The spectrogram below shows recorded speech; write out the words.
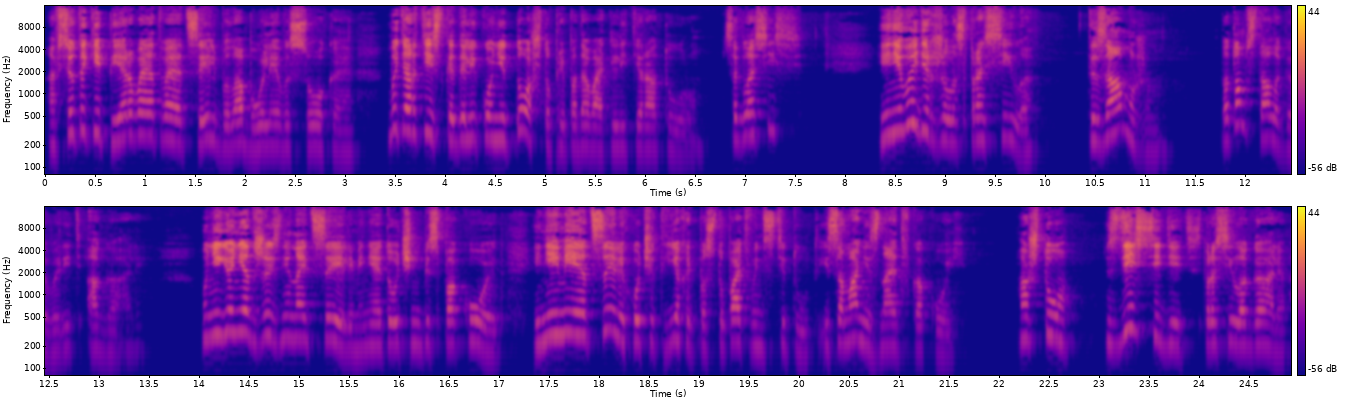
«А все-таки первая твоя цель была более высокая. Быть артисткой далеко не то, что преподавать литературу. Согласись?» И не выдержала, спросила, «Ты замужем?» Потом стала говорить о Гале. У нее нет жизненной цели, меня это очень беспокоит. И не имея цели, хочет ехать поступать в институт, и сама не знает в какой. «А что, здесь сидеть?» – спросила Галя.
